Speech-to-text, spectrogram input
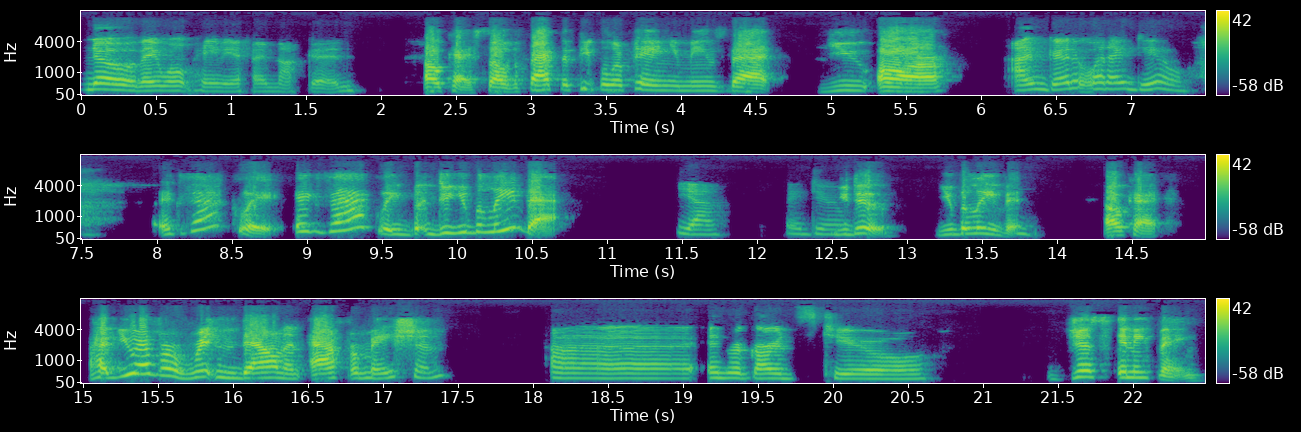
No, they won't pay me if I'm not good. Okay, so the fact that people are paying you means that you are. I'm good at what I do. Exactly, exactly. But do you believe that? Yeah, I do. You do. You believe it. Mm. Okay. Have you ever written down an affirmation? Uh, in regards to just anything.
